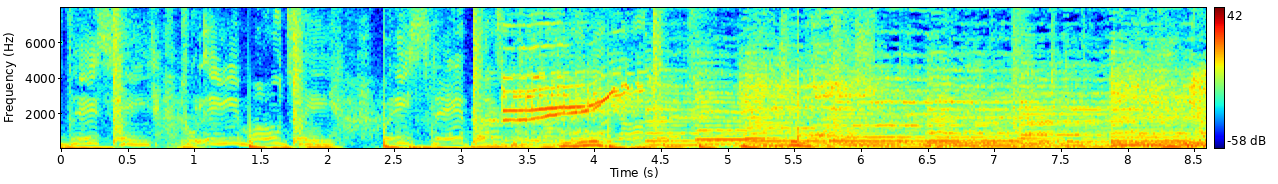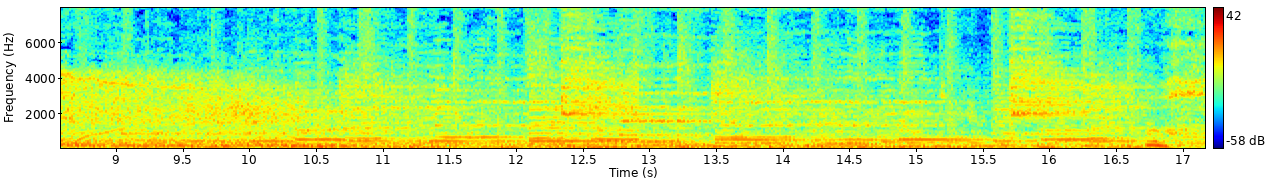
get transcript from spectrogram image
this heat. To emoji. Bass Oh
